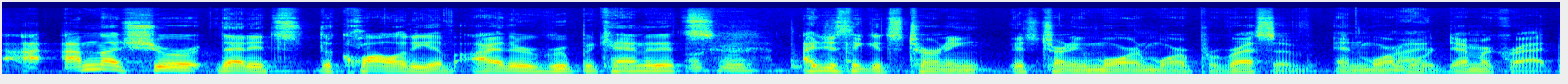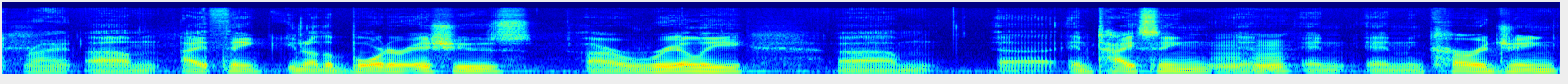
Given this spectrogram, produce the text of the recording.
I, I, I'm not sure that it's the quality of either group of candidates. Okay. I just think it's turning it's turning more and more progressive and more and more Democrat. Right. Um, I think you know the border issues are really um, uh, enticing and, and, and encouraging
